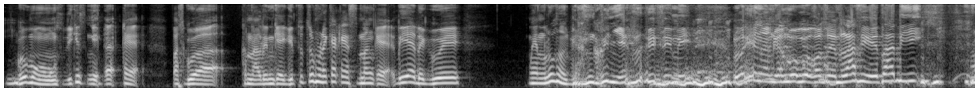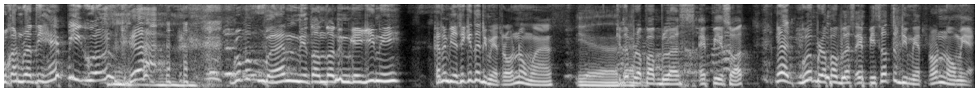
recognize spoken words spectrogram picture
gue mau ngomong sedikit eh, kayak pas gue kenalin kayak gitu tuh mereka kayak seneng kayak dia ada gue men lu ngeganggu nyet di sini lu yang ngeganggu gue konsentrasi ya tadi bukan berarti happy gue enggak gue beban ditontonin kayak gini karena biasa kita di metronom mas Iya. kita berapa belas episode Enggak, gue berapa belas episode tuh di metronom ya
